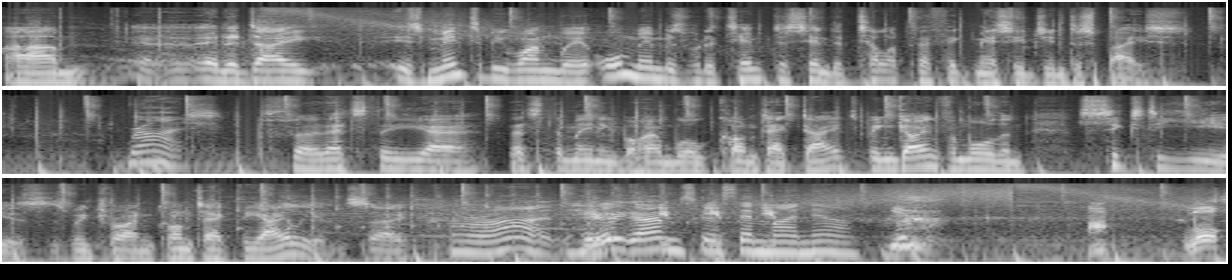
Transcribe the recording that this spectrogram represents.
Um, uh, and a day is meant to be one where all members would attempt to send a telepathic message into space. Right. So that's the uh, that's the meaning behind World Contact Day. It's been going for more than 60 years as we try and contact the aliens. So All right. Here Yeah. we go. I'm just going to send mine now. Look.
